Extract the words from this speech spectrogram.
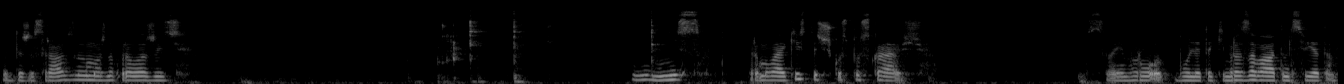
Вот даже сразу можно проложить. И вниз, промывая кисточку, спускаюсь своим более таким розоватым цветом.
